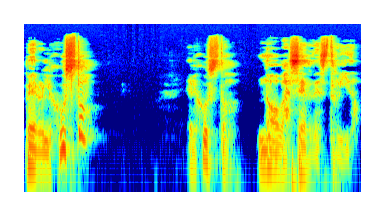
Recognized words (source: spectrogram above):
pero el justo, el justo no va a ser destruido.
